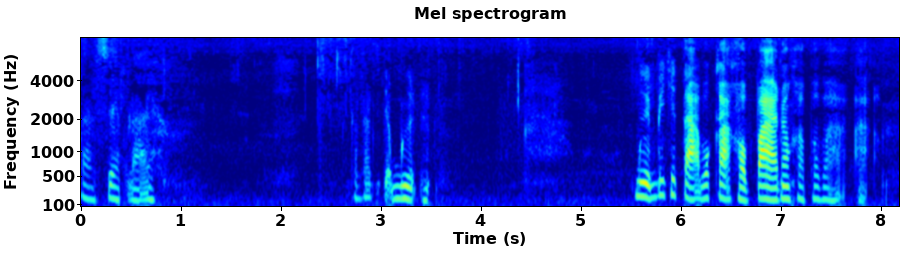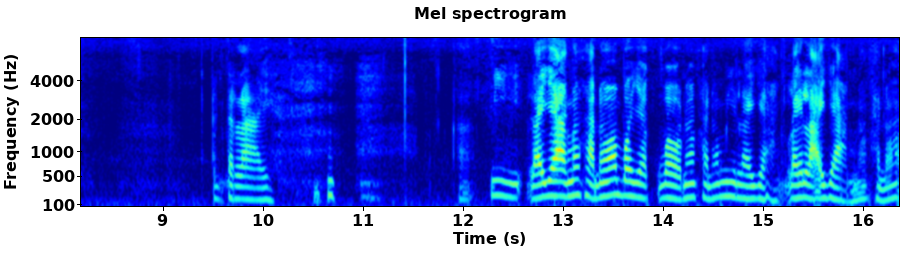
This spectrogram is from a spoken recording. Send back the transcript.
ตาแสบหลายกำลังจะมืดมืดไม่ใช่ตาบกล้าเขาปลาเนาะค่ะเพราะว่าอันตรายมีหลายอย่างเนาะค่ะเนาะบอยากบอกเนาะค่ะเนาะมีหลายอย่างหลายหลายๆอย่างเนาะค่ะเนาะ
